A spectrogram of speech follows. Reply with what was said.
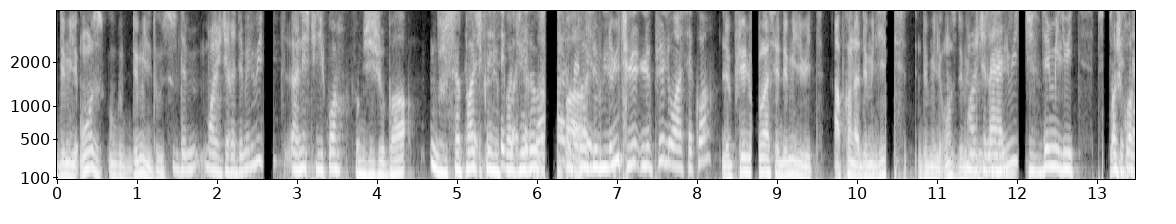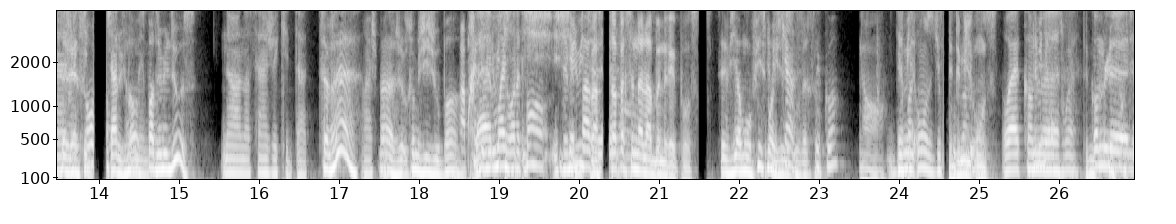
2011 ou 2012 De- Moi, je dirais 2008. Anis, tu dis quoi Comme j'y joue pas. Je sais pas, C'est- je connais c'est pas quoi- dire c'est quoi, pas t'as dit, 2008. Le, le plus loin, c'est quoi Le plus loin, c'est 2008. Après, on a 2010, 2011, 2012. Moi, je dirais Bah, 2008. du 2008. parce Moi je crois que un c'est jeu récent. ce date truc, quand non, même. C'est pas 2012. Non, non, c'est un jeu qui date. C'est vrai Ouais, je pense. Ah, je- Comme j'y joue pas. Après Bah, 2008, moi, je- honnêtement, je- je sais 2008, pas, personne n'a la bonne réponse. C'est via mon fils moi j'ai 2015, découvert ça. C'est quoi Non. 2011 du coup. C'est 2011. Ouais, comme, 2011, euh, ouais. comme C'est le, sorti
